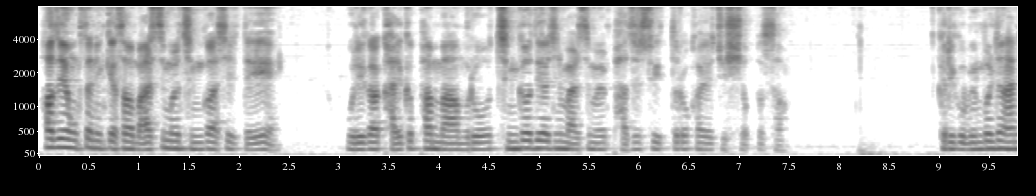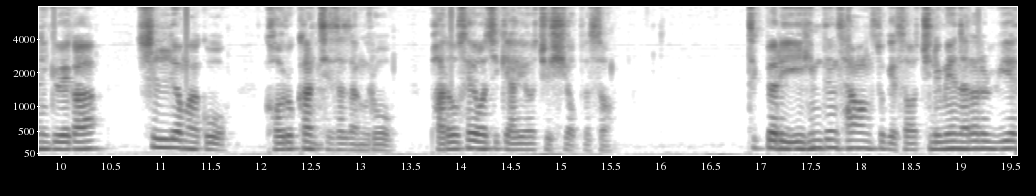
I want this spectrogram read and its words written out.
하두영 목사님께서 말씀을 증거하실 때에 우리가 갈급한 마음으로 증거되어진 말씀을 받을 수 있도록 하여 주시옵소서. 그리고 민볼전 한인교회가 신령하고 거룩한 제사장으로 바로 세워지게 하여 주시옵소서. 특별히 이 힘든 상황 속에서 주님의 나라를 위해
